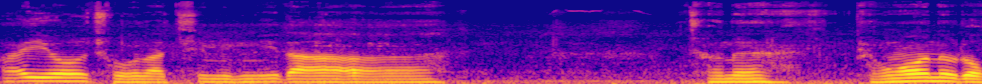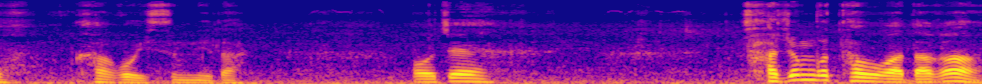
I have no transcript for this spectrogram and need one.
하이요, 좋은 아침입니다. 저는 병원으로 가고 있습니다. 어제 자전거 타고 가다가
